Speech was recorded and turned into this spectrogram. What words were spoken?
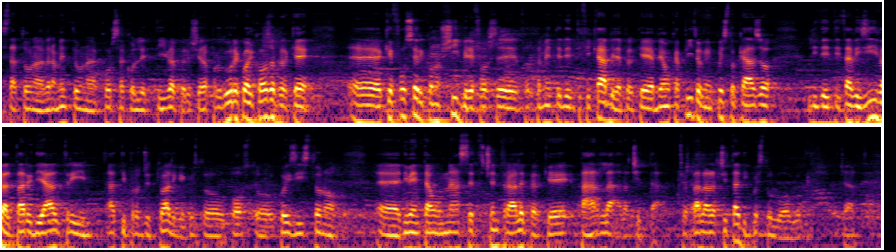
è stata una, veramente una corsa collettiva per riuscire a produrre qualcosa perché eh, che fosse riconoscibile, forse fortemente identificabile, perché abbiamo capito che in questo caso l'identità visiva, al pari di altri atti progettuali che in questo posto coesistono, eh, diventa un asset centrale perché parla alla città, cioè certo. parla alla città di questo luogo. Certo.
